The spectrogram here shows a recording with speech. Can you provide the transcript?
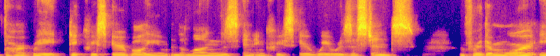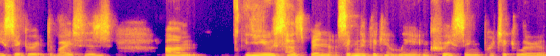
the heart rate decrease air volume in the lungs and increase airway resistance. And furthermore e-cigarette devices um, use has been significantly increasing particular,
